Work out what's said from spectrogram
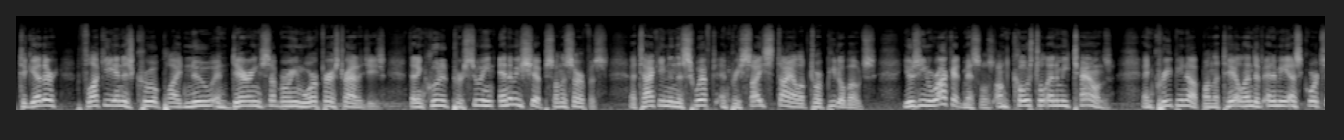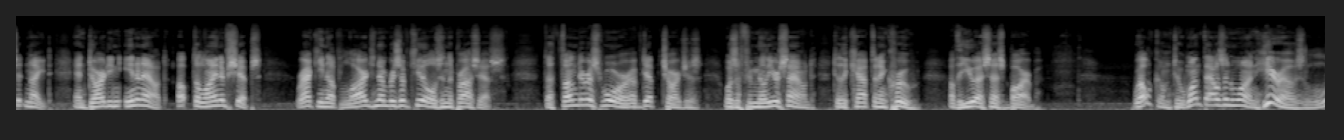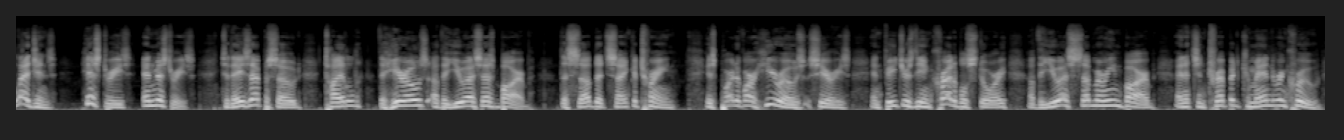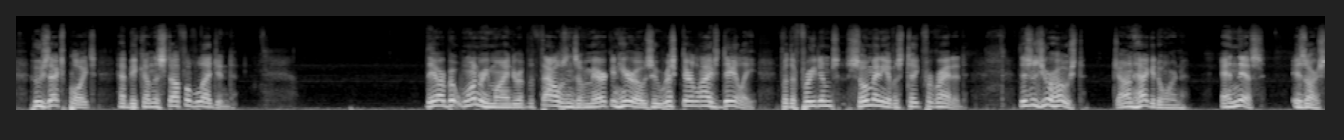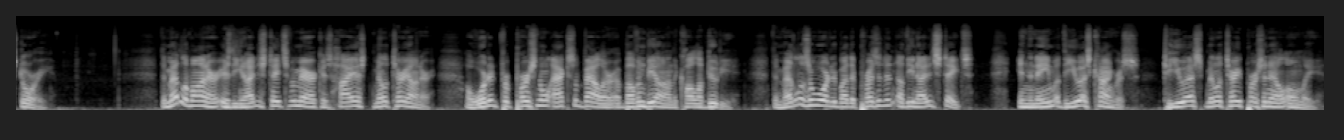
Together, Fluckey and his crew applied new and daring submarine warfare strategies that included pursuing enemy ships on the surface, attacking in the swift and precise style of torpedo boats, using rocket missiles on coastal enemy towns, and creeping up on the tail end of enemy escorts at night and darting in and out up the line of ships, racking up large numbers of kills in the process. The thunderous roar of depth charges was a familiar sound to the captain and crew of the USS Barb. Welcome to 1001 Heroes, Legends, Histories, and Mysteries. Today's episode, titled The Heroes of the USS Barb, the sub that sank a train, is part of our Heroes series and features the incredible story of the U.S. submarine Barb and its intrepid commander and crew, whose exploits have become the stuff of legend. They are but one reminder of the thousands of American heroes who risk their lives daily for the freedoms so many of us take for granted. This is your host, John Hagedorn, and this is our story. The Medal of Honor is the United States of America's highest military honor, awarded for personal acts of valor above and beyond the call of duty. The medal is awarded by the President of the United States in the name of the U.S. Congress to U.S. military personnel only.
